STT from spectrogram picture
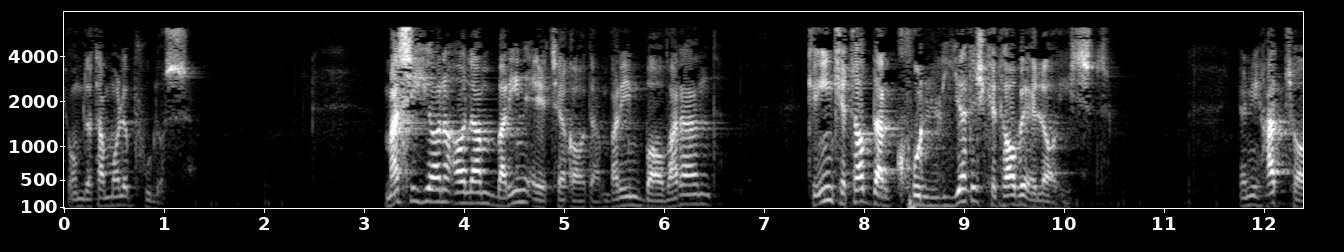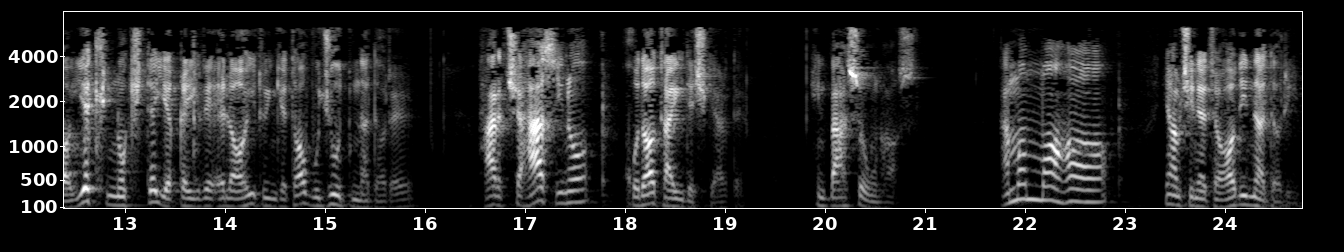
که عمدتا مال پولس. مسیحیان عالم بر این اعتقادم بر این باورند که این کتاب در کلیتش کتاب الهی است. یعنی حتی یک نکته غیر الهی تو این کتاب وجود نداره. هرچه هست اینو خدا تاییدش کرده. این بحث اونهاست. اما ماها یه همچین اعتقادی نداریم.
